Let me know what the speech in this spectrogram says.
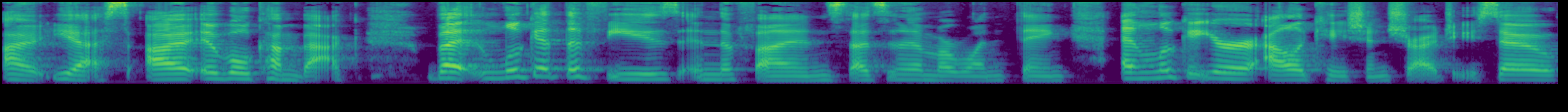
Uh, yes, uh, it will come back. But look at the fees in the funds. That's the number one thing. And look at your allocation strategy. So,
